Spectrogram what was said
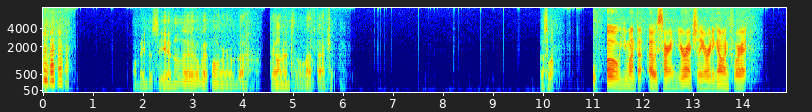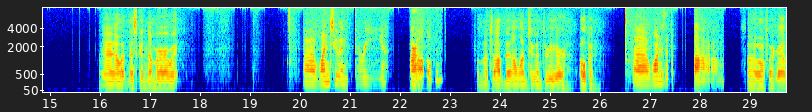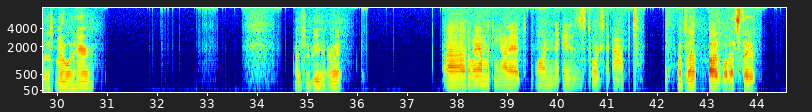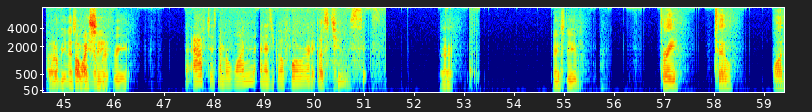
I'll need to see a little bit more of the down and to the left action. This one? Oh, you want the? Oh, sorry, you're actually already going for it. Uh, what Niskin number are we? Uh, one, two, and three are all open. From the top down, one, two, and three are open. Uh, one is at the bottom. So if I grab this blue one here, that should be right. Uh, the way I'm looking at it, one is towards the aft. What's that? Uh, well, that's the. That'll be Niskin Oh, I see. number see. three. The aft is number one, and as you go forward, it goes to six. All right. Okay, Steve. Three, two, one,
